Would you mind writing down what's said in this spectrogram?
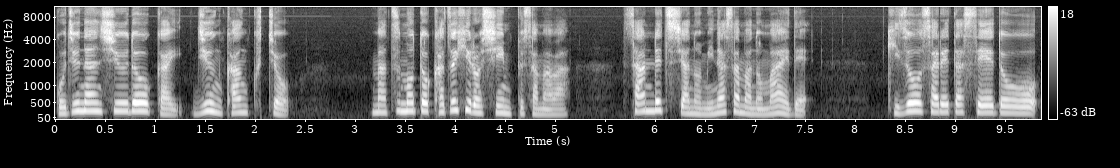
五受難修道会準管区長松本和弘神父様は参列者の皆様の前で寄贈された聖堂を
